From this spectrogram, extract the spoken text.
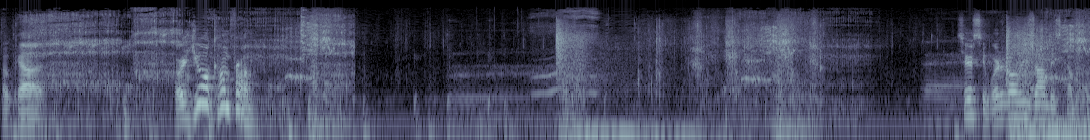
Oh, God. Where did you all come from? Seriously, where did all these zombies come from?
